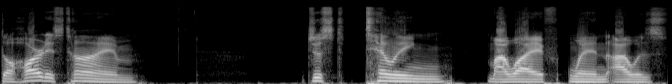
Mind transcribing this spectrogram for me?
the hardest time just telling my wife when I was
